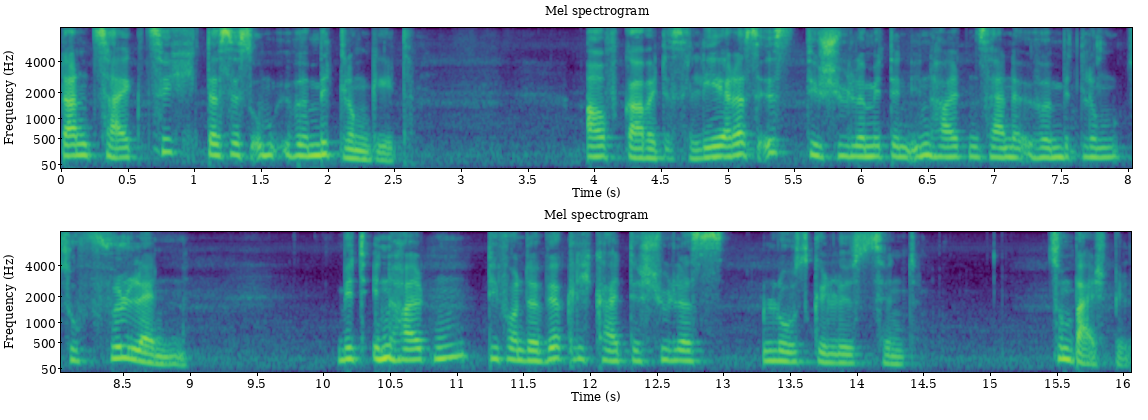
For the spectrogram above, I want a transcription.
dann zeigt sich, dass es um Übermittlung geht. Aufgabe des Lehrers ist, die Schüler mit den Inhalten seiner Übermittlung zu füllen. Mit Inhalten, die von der Wirklichkeit des Schülers losgelöst sind. Zum Beispiel.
